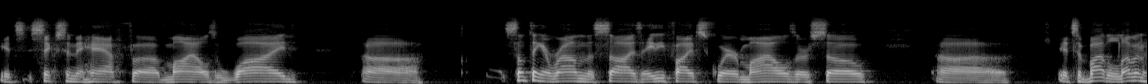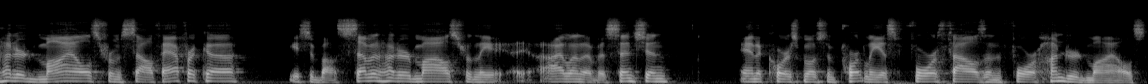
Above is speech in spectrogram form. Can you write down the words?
it's six and a half uh, miles wide. Uh, something around the size 85 square miles or so. Uh, it's about 1,100 miles from South Africa. It's about 700 miles from the island of Ascension. And of course, most importantly, it's 4,400 miles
